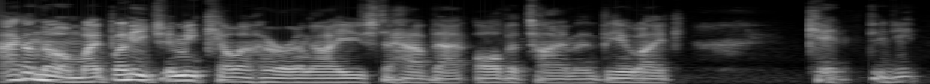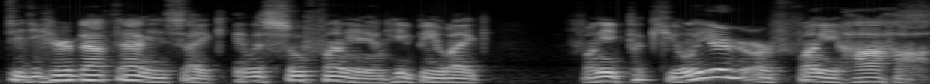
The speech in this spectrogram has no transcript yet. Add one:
I don't know. My buddy Jimmy Kelleher and I used to have that all the time and be like, "Kid, did you did you hear about that?" And he's like, "It was so funny," and he'd be like, "Funny, peculiar, or funny, haha,"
